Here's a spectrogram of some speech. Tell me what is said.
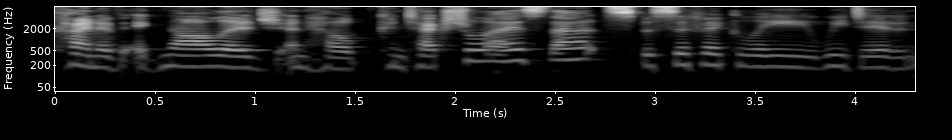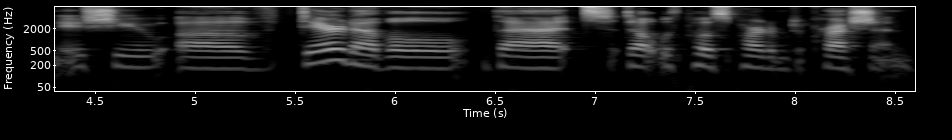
kind of acknowledge and help contextualize that. Specifically, we did an issue of Daredevil that dealt with postpartum depression.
